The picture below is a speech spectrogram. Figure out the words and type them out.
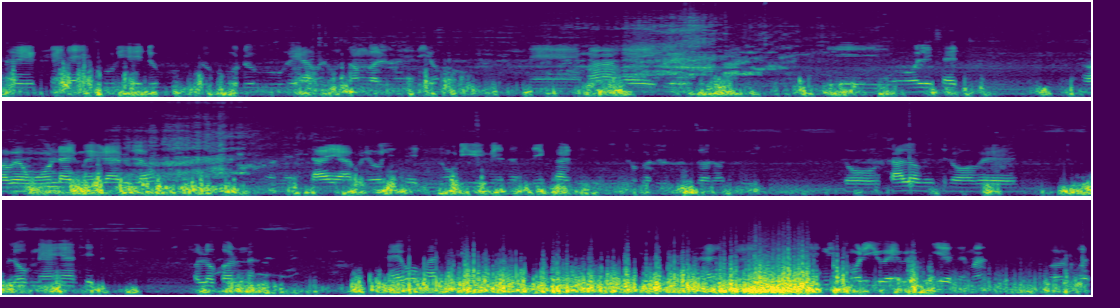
જો એક સાઈડ અહીં સૂર્ય ડૂબવું ડૂબવું ડૂબવું છે આ જંગલનો એરિયો ને માં છે એ ઓલી સાઈડ હવે હું હોન્ડાઈ મેળાવી લઉં. અને થાય આપણે ઓલી સાઈડ નોડી મેં તમને દેખાડી દીધું, મિત્રો, કેટલું સુંદર હતું તો ચાલો મિત્રો, હવે બ્લોગને અહીંયાથી ફોલો કરના. આવ્યો પાછું. what are you able to give them? Huh?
